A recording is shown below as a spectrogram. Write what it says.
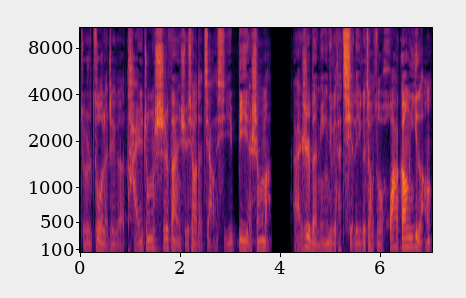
就是做了这个台中师范学校的讲习毕业生嘛，哎，日本名就给他起了一个叫做花冈一郎，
